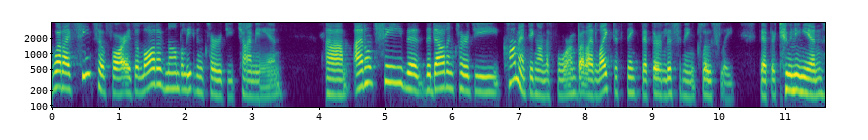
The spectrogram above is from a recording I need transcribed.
what I've seen so far is a lot of non-believing clergy chiming in. Um, I don't see the, the doubting clergy commenting on the forum, but I'd like to think that they're listening closely, that they're tuning in,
